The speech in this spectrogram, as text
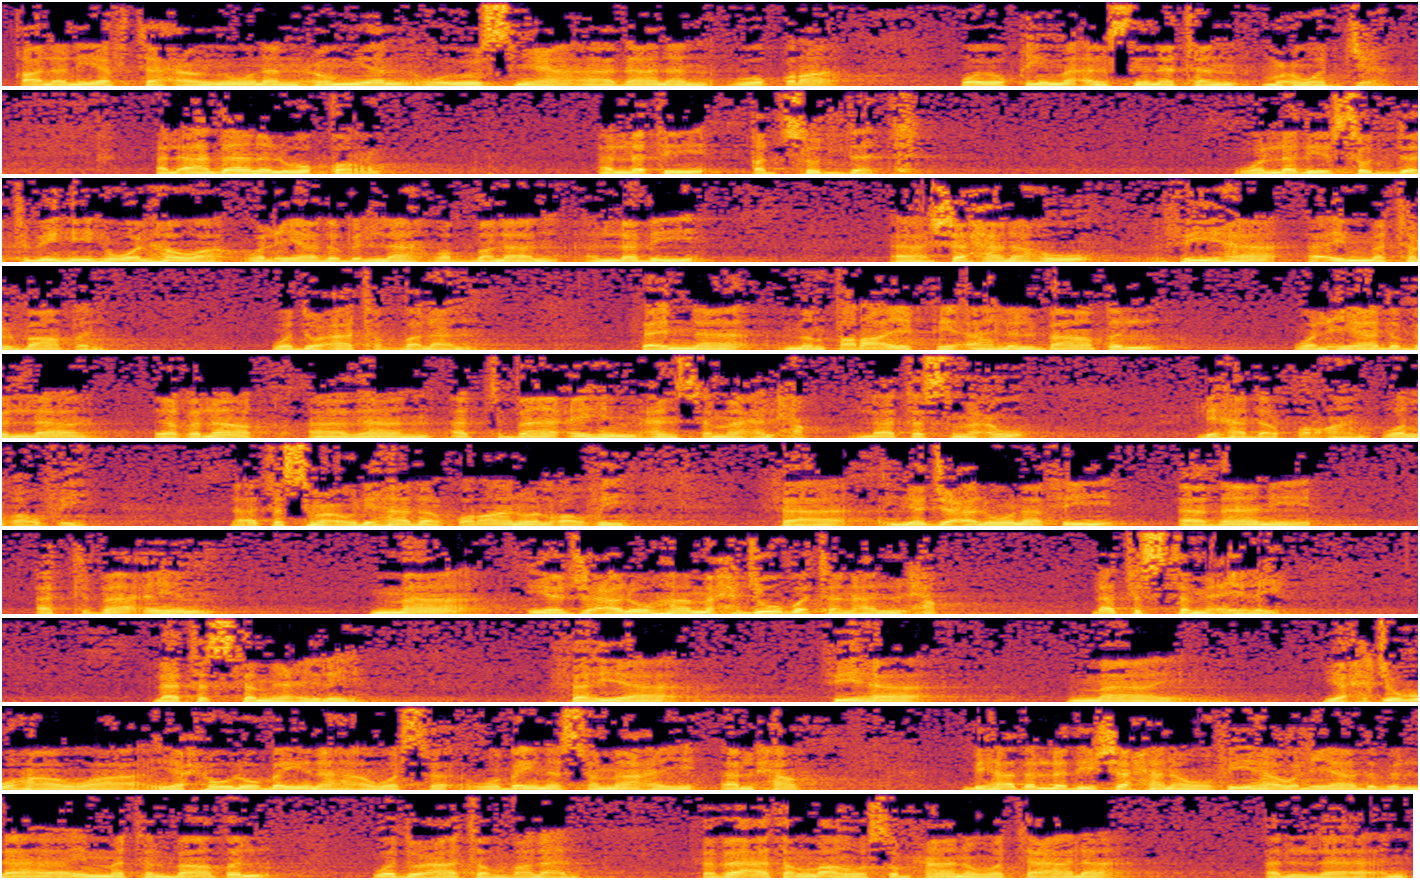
قال ليفتح عيونا عميا ويسمع آذانا وقرا ويقيم ألسنة معوجة. الآذان الوقر التي قد سدت والذي سدت به هو الهوى والعياذ بالله والضلال الذي آه، شحنه فيها أئمة الباطل ودعاة الضلال. فإن من طرائق أهل الباطل والعياذ بالله إغلاق آذان أتباعهم عن سماع الحق. لا تسمعوا لهذا القرآن والغوا فيه. لا تسمعوا لهذا القرآن والغوا فيه. فيجعلون في آذان أتباعهم ما يجعلها محجوبة عن الحق. لا تستمع إليه. لا تستمع إليه. فهي فيها ما يحجبها ويحول بينها وبين سماع الحق. بهذا الذي شحنه فيها والعياذ بالله أئمة الباطل ودعاة الضلال. فبعث الله سبحانه وتعالى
